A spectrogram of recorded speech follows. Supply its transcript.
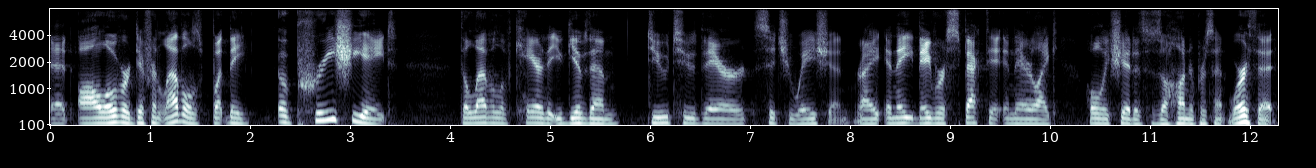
at all over different levels, but they appreciate the level of care that you give them due to their situation, right? And they they respect it and they're like, "Holy shit, this is 100% worth it."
